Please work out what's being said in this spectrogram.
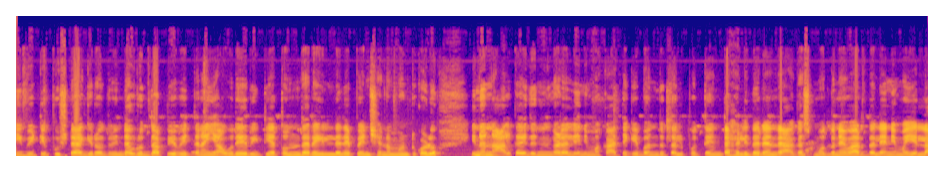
ಡಿ ಬಿ ಟಿ ಪುಷ್ಟ ಆಗಿರೋದ್ರಿಂದ ವೃದ್ಧಾಪ್ಯ ವೇತನ ಯಾವುದೇ ರೀತಿಯ ತೊಂದರೆ ಇಲ್ಲದೆ ಪೆನ್ಷನ್ ಅಮೌಂಟ್ಗಳು ಇನ್ನು ನಾಲ್ಕೈದು ದಿನಗಳಲ್ಲಿ ನಿಮ್ಮ ಖಾತೆಗೆ ಬಂದು ತಲುಪುತ್ತೆ ಅಂತ ಹೇಳಿದ್ದಾರೆ. ಅಂದರೆ ಆಗಸ್ಟ್ ಮೊದಲನೇ ವಾರದಲ್ಲೇ ನಿಮ್ಮ ಎಲ್ಲ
